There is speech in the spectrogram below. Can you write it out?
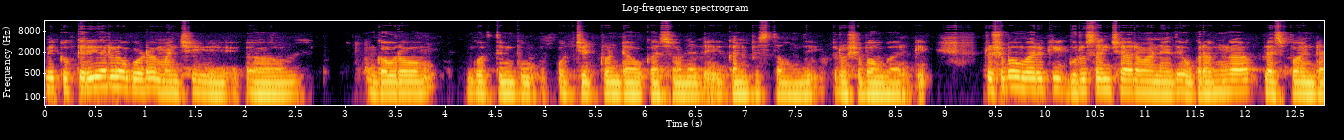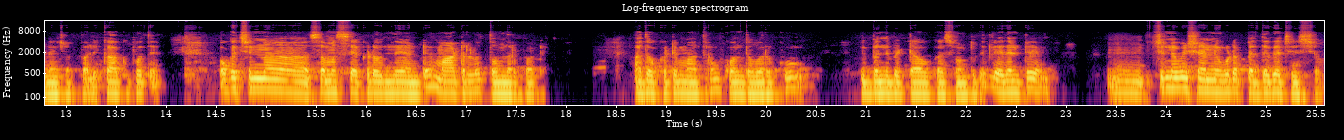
మీకు కెరియర్లో కూడా మంచి గౌరవం గుర్తింపు వచ్చేటువంటి అవకాశం అనేది కనిపిస్తూ ఉంది వృషభం వారికి. వృషభం వారికి గురు సంచారం అనేది ఒక రకంగా ప్లస్ పాయింట్ అనే చెప్పాలి. కాకపోతే ఒక చిన్న సమస్య ఎక్కడ ఉంది అంటే మాటల్లో తొందరపాటు. అదొకటి మాత్రం కొంతవరకు ఇబ్బంది పెట్టే అవకాశం ఉంటుంది. లేదంటే చిన్న విషయాన్ని కూడా పెద్దగా చేసాం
